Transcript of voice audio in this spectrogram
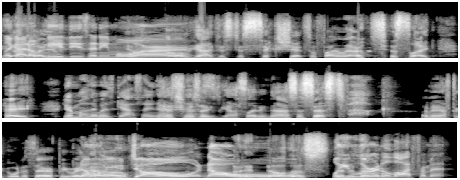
Like I, don't thought you- need these anymore. yeah. Oh yeah, just just sick shit. So finally, I was just like, "Hey, Your mother was gaslighting. yeah, she was a narcissist. gaslighting narcissist. fuck. I may have to go into therapy right no, now. No, you don't. No, I didn't know this. Well, I you learn a lot from it I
